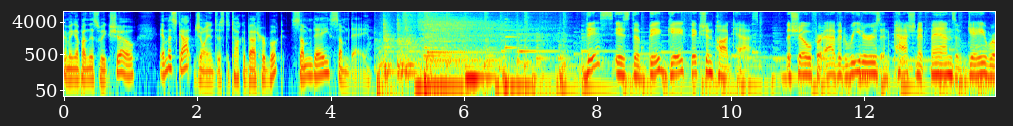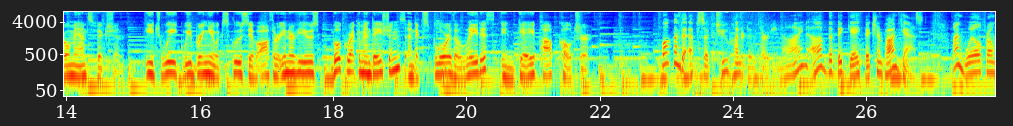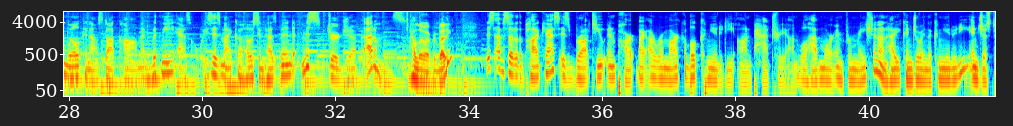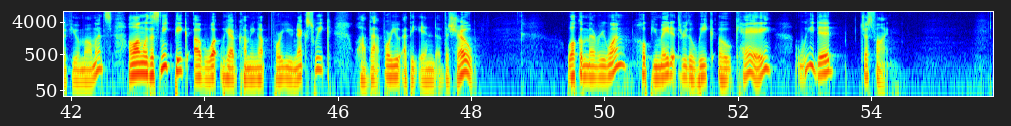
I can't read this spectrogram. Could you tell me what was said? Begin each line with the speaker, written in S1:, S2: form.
S1: Coming up on this week's show, Emma Scott joins us to talk about her book, Someday, Someday.
S2: This is the Big Gay Fiction Podcast, the show for avid readers and passionate fans of gay romance fiction. Each week, we bring you exclusive author interviews, book recommendations, and explore the latest in gay pop culture.
S3: Welcome to episode 239 of the Big Gay Fiction Podcast. I'm Will from WillKnaus.com, and with me, as always, is my co host and husband, Mr. Jeff Adams.
S1: Hello, everybody.
S3: This episode of the podcast is brought to you in part by our remarkable community on Patreon. We'll have more information on how you can join the community in just a few moments, along with a sneak peek of what we have coming up for you next week. We'll have that for you at the end of the show. Welcome, everyone. Hope you made it through the week okay we did just fine.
